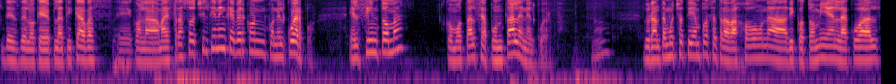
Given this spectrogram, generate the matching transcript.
desde lo que platicabas eh, con la maestra Xochitl, tienen que ver con, con, el cuerpo. El síntoma, como tal, se apuntala en el cuerpo. ¿no? Durante mucho tiempo se trabajó una dicotomía en la cual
